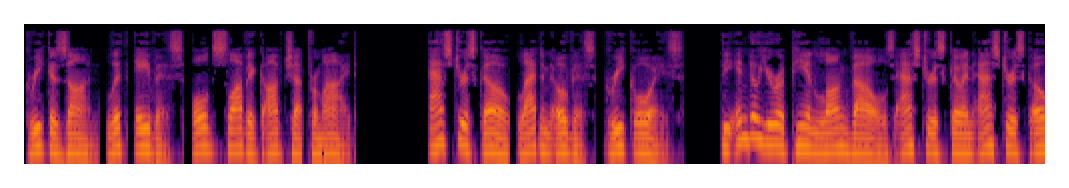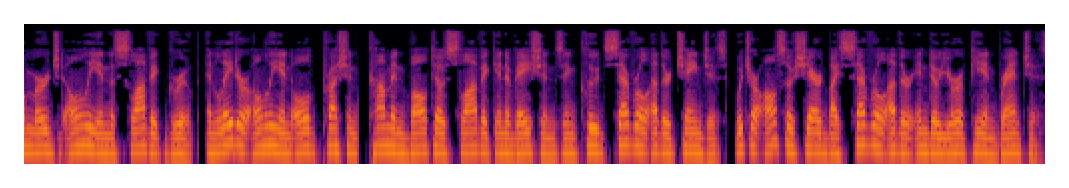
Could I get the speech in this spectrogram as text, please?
Greek azon, lith avis, Old Slavic ovcha from id. Asterisk o, Latin ovis, Greek ois. The Indo-European long vowels and o merged only in the Slavic group, and later only in Old Prussian. Common Balto-Slavic innovations include several other changes, which are also shared by several other Indo-European branches.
